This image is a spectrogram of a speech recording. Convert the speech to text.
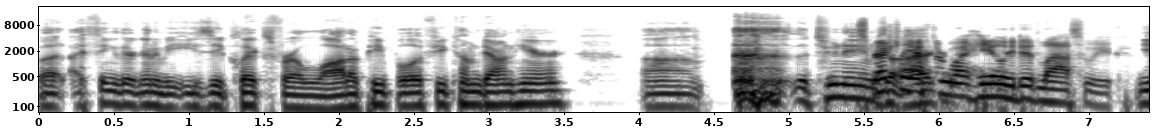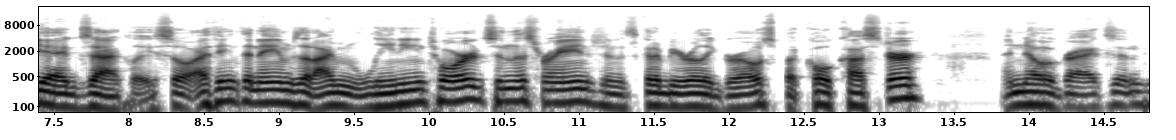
but I think they're going to be easy clicks for a lot of people if you come down here. Um, the two names, especially after I, what Haley did last week. Yeah, exactly. So I think the names that I'm leaning towards in this range, and it's going to be really gross, but Cole Custer and Noah Gragson,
